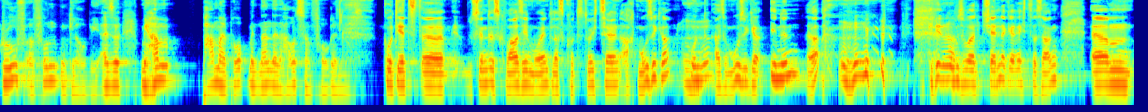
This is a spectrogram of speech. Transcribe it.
Groove erfunden, glaube ich. Also wir haben paar Mal probt miteinander, der haut's dann Vogel nicht. Gut, jetzt äh, sind es quasi, Moment, lass kurz durchzählen, acht Musiker mhm. und also MusikerInnen, ja. Mhm. Genau. um es mal gendergerecht zu sagen. Ähm,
